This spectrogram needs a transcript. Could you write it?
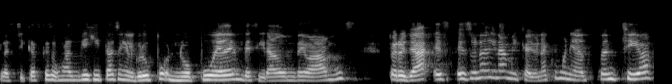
las chicas que son más viejitas en el grupo, no pueden decir a dónde vamos pero ya es, es una dinámica y una comunidad tan chiva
